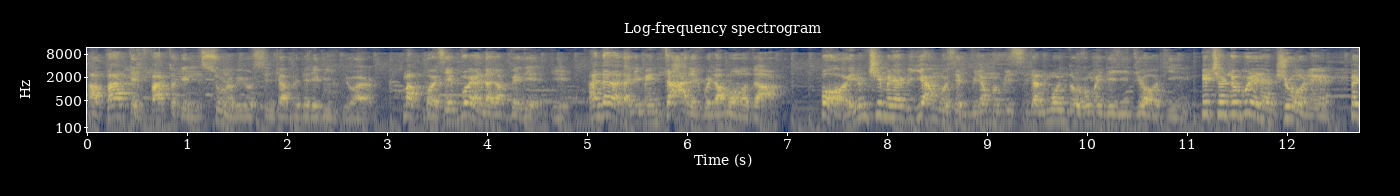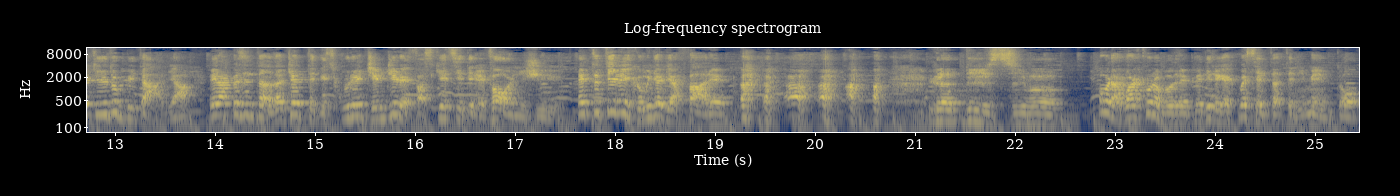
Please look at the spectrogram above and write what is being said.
A parte il fatto che nessuno vi costringe a vedere video, eh. Ma poi se voi andate a vederli, andate ad alimentare quella moda. Poi non ci meravigliamo se veniamo visti dal mondo come degli idioti. E ci hanno pure ragione, perché YouTube Italia è rappresentata da gente che scureggia in giro e fa scherzi telefonici. E tutti lì cominciati a fare... Grandissimo! Ora qualcuno potrebbe dire che questo è intrattenimento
